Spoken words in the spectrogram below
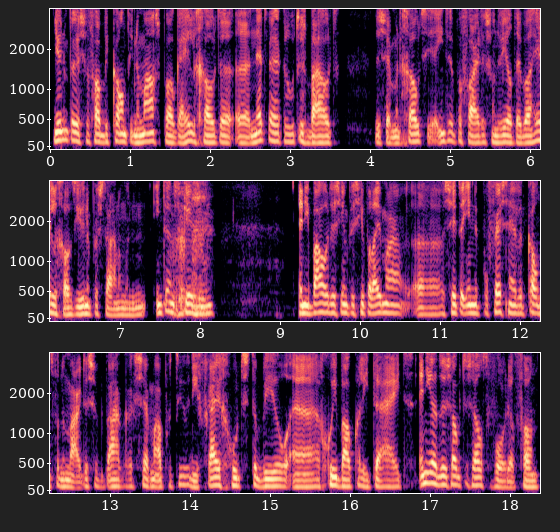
Juniper is een fabrikant die normaal gesproken hele grote uh, netwerkrouters bouwt. Dus hebben de grootste internetproviders van de wereld hebben een hele grote Juniper staan om een internetverkeer te doen. En die bouwen dus in principe alleen maar, uh, zitten in de professionele kant van de markt. Dus ze maken zeg maar, apparatuur die vrij goed, stabiel, uh, goede bouwkwaliteit. En die hadden dus ook dezelfde voordeel van,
